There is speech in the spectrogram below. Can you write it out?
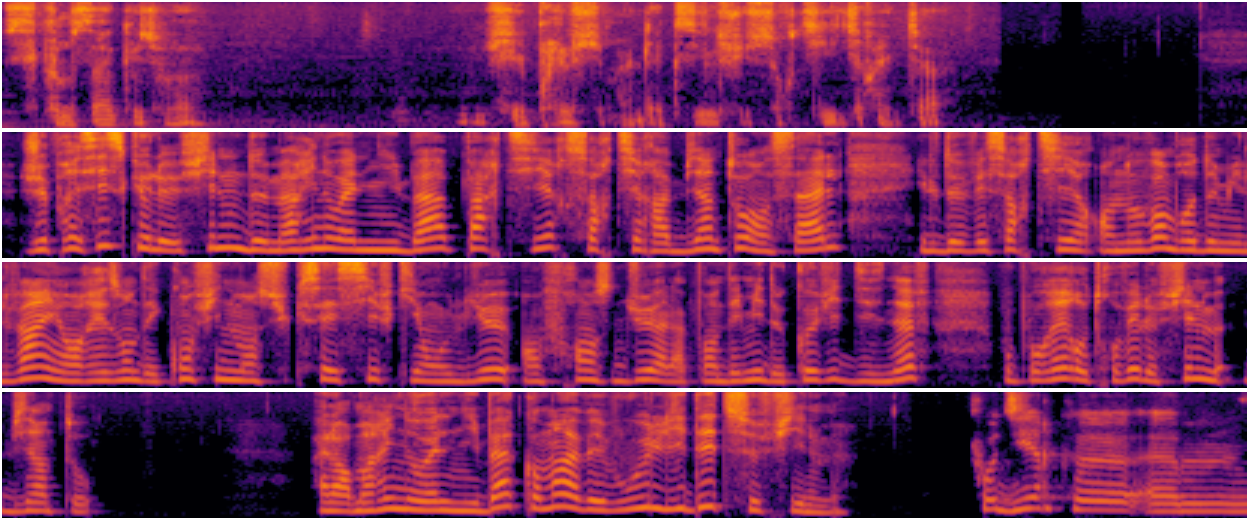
C'est comme ça que, tu vois, j'ai pris le chemin de l'exil, je suis sorti direct. Je précise que le film de Marie-Noël Niba, Partir, sortira bientôt en salle. Il devait sortir en novembre 2020 et en raison des confinements successifs qui ont eu lieu en France dû à la pandémie de Covid-19, vous pourrez retrouver le film bientôt. Alors Marie-Noël Niba, comment avez-vous eu l'idée de ce film? Faut dire que euh,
